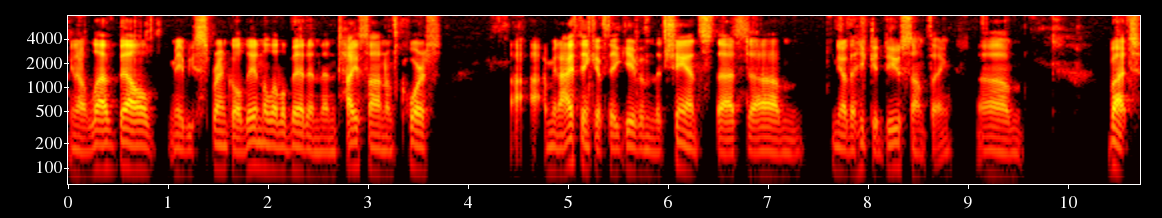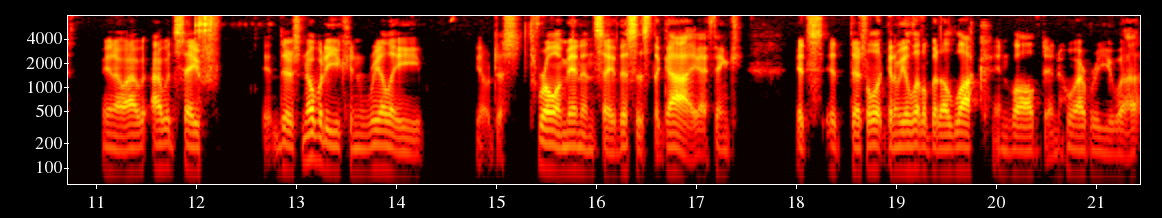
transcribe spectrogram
you know, Lev Bell maybe sprinkled in a little bit, and then Ty'Son, of course. I mean, I think if they gave him the chance that um, you know that he could do something. Um, but you know, I, I would say f- there's nobody you can really, you know, just throw him in and say this is the guy. I think it's it, there's going to be a little bit of luck involved in whoever you uh,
